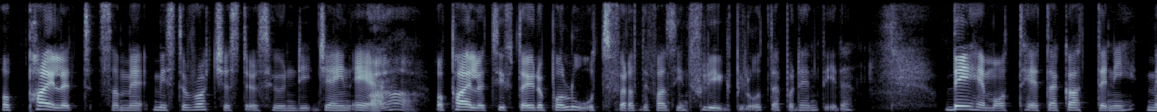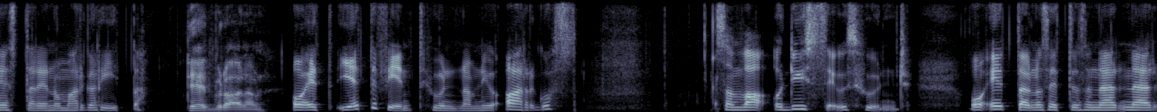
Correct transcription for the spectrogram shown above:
och Pilot som är Mr Rochesters hund i Jane Eyre. Ah. Och Pilot syftar ju då på lots för att det fanns inte flygpiloter på den tiden. Behemoth heter katten i Mästaren och Margarita. Det är ett bra namn. Och ett jättefint hundnamn är ju Argos, som var Odysseus hund. Och ett av de sätten så när, när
